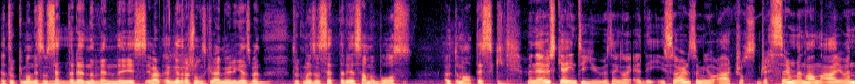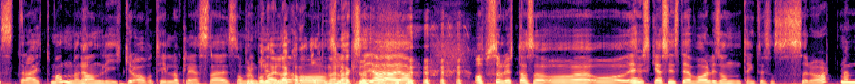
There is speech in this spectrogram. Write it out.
Jeg tror ikke man liksom setter det nødvendigvis i En generasjonsgreie muligens, men jeg tror ikke man liksom setter det i samme bås automatisk. Men jeg husker jeg intervjuet en gang Eddie Izzard, som jo er crossdresser. Men han er jo en streit mann, men Ja. han liker av og til å kle seg som Apropos neglelakk, han har alltid neglelakk, Ja, ja, ja. Absolutt, altså. Og, og jeg husker jeg syntes det var litt sånn Tenkte så, så rart, men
